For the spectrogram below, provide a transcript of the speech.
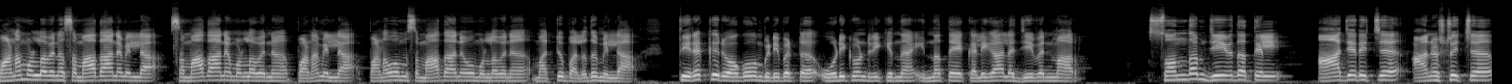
പണമുള്ളവന് സമാധാനമില്ല സമാധാനമുള്ളവന് പണമില്ല പണവും സമാധാനവുമുള്ളവന് മറ്റു പലതുമില്ല. തിരക്ക് രോഗവും പിടിപെട്ട് ഓടിക്കൊണ്ടിരിക്കുന്ന ഇന്നത്തെ കലികാല ജീവന്മാർ സ്വന്തം ജീവിതത്തിൽ ആചരിച്ച് അനുഷ്ഠിച്ച്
